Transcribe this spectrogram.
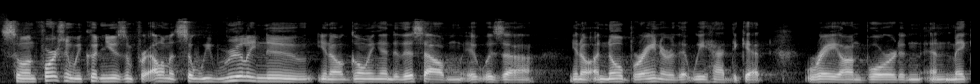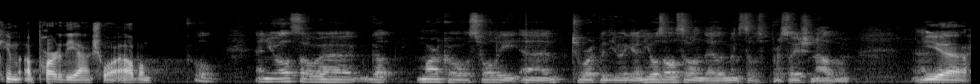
So unfortunately, we couldn't use him for elements. So we really knew, you know, going into this album, it was a, you know, a no-brainer that we had to get Ray on board and, and make him a part of the actual album. Cool. And you also uh, got Marco Sfogli uh, to work with you again. He was also on the Elements of Persuasion album. Yeah.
